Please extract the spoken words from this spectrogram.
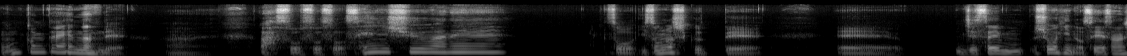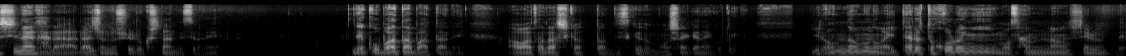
本当に大変なんで、はい、あそうそうそう先週はねそう忙しくって、えー、実際商品の生産しながらラジオの収録したんですよね。でこうバタバタね慌ただしかったんですけど申し訳ないことにいろんなものが至る所にもう散乱してるんで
